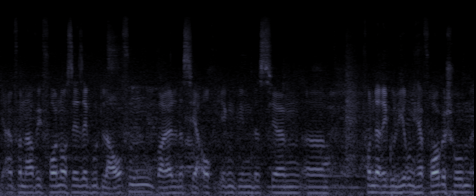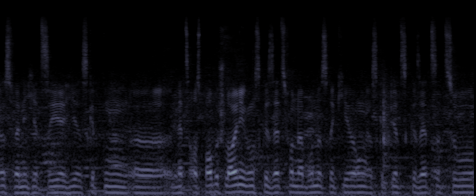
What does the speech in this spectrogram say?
die einfach nach wie vor noch sehr, sehr gut laufen, weil das ja auch irgendwie ein bisschen äh, von der Regulierung hervorgeschoben ist. Wenn ich jetzt sehe, hier es gibt ein äh, Netzausbaubeschleunigungsgesetz von der Bundesregierung, es gibt jetzt Gesetze zu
